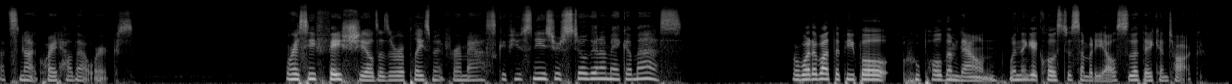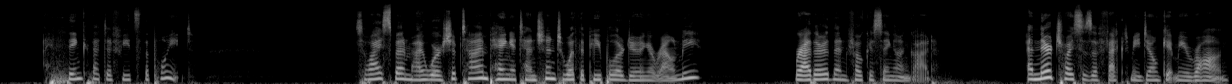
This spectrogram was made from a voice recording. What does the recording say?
That's not quite how that works. Or I see face shields as a replacement for a mask. If you sneeze, you're still going to make a mess. Or what about the people who pull them down when they get close to somebody else so that they can talk? I think that defeats the point. So I spend my worship time paying attention to what the people are doing around me rather than focusing on God. And their choices affect me, don't get me wrong,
